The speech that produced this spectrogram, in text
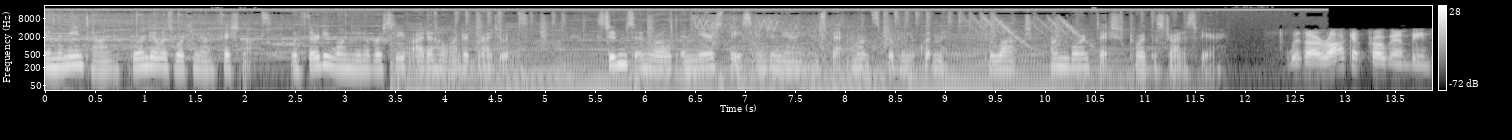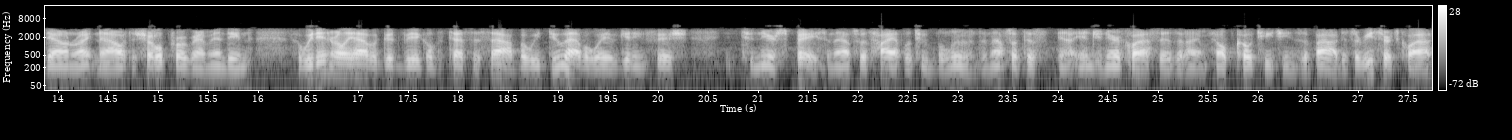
In the meantime, Galindo was working on fishnauts with 31 University of Idaho undergraduates. Students enrolled in near space engineering and spent months building equipment to launch unborn fish toward the stratosphere. With our rocket program being down right now, with the shuttle program ending, we didn't really have a good vehicle to test this out, but we do have a way of getting fish to near space, and that's with high altitude balloons. And that's what this uh, engineer class is that I'm help co-teaching is about. It's a research class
